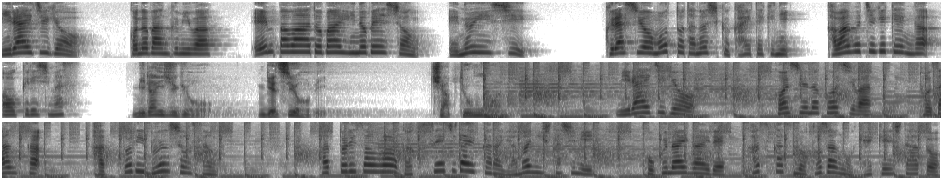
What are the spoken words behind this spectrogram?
未来授業。この番組はエンパワードバイイノベーション NEC 暮らしをもっと楽しく快適に川口義賢がお送りします。未来授業月曜日。チャプト1未来授業。今週の講師は登山家服部文章さん。服部さんは学生時代から山に親しみ国内外で数々の登山を経験した後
